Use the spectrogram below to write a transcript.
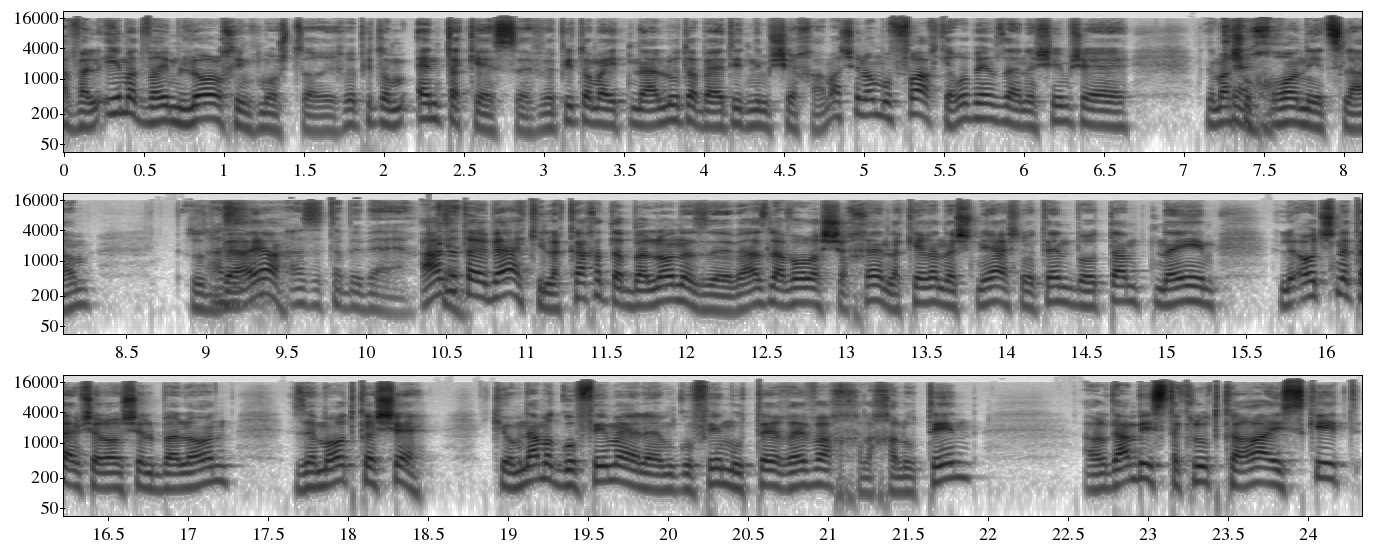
אבל אם הדברים לא הולכים כמו שצריך, ופתאום אין את הכסף, ופתאום ההתנהלות הבעייתית נמשכה, מה שלא מופרך, כי הרבה פעמים זה אנשים שזה משהו כן. כרוני אצלם, זאת אז- בעיה. אז אתה בבעיה. אז כן. אתה בבעיה, כי לקחת את הבלון הזה, ואז לעבור לשכן, לקרן השנייה, שנותן באותם תנאים לעוד שנתיים שלוש של בלון, זה מאוד קשה. כי אמנם הגופים האלה הם גופים מוטי רווח לחלוטין, אבל גם בהסתכלות קרה עסקית,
